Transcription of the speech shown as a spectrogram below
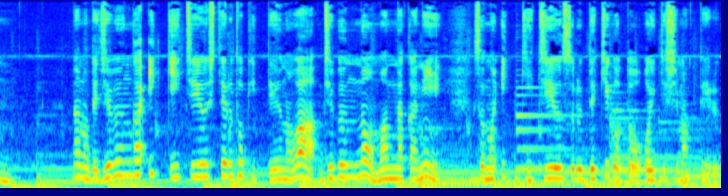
うんなので自分が一喜一憂してる時っていうのは自分の真ん中にその一喜一憂する出来事を置いてしまっている。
